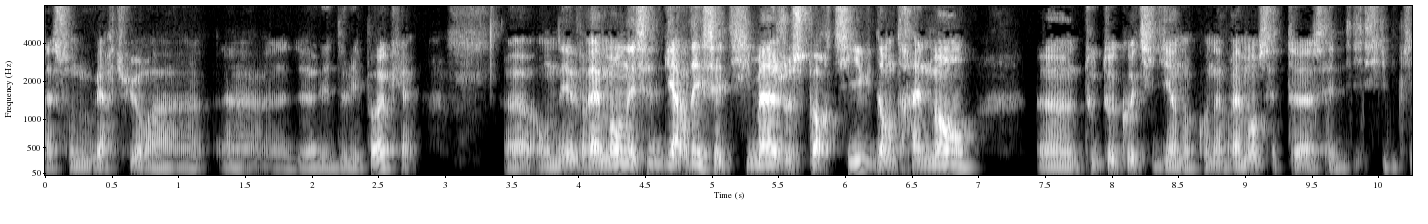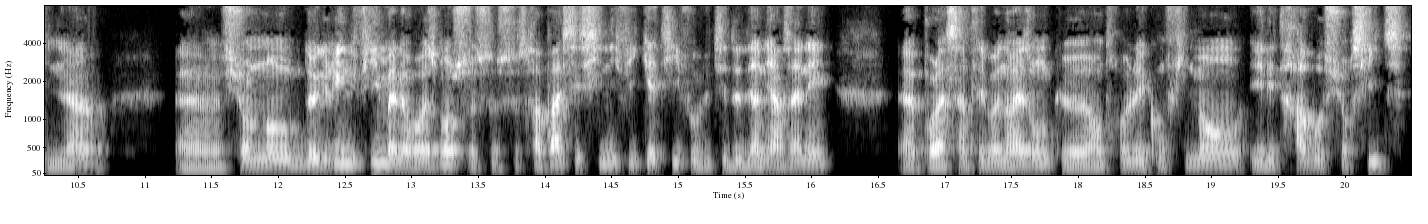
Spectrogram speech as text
à son ouverture de, de l'époque, on est vraiment, on essaie de garder cette image sportive d'entraînement euh, tout au quotidien. Donc on a vraiment cette, euh, discipline-là. Euh, sur le nombre de green malheureusement, ce ne sera pas assez significatif au vu de ces deux dernières années, euh, pour la simple et bonne raison que entre les confinements et les travaux sur site,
